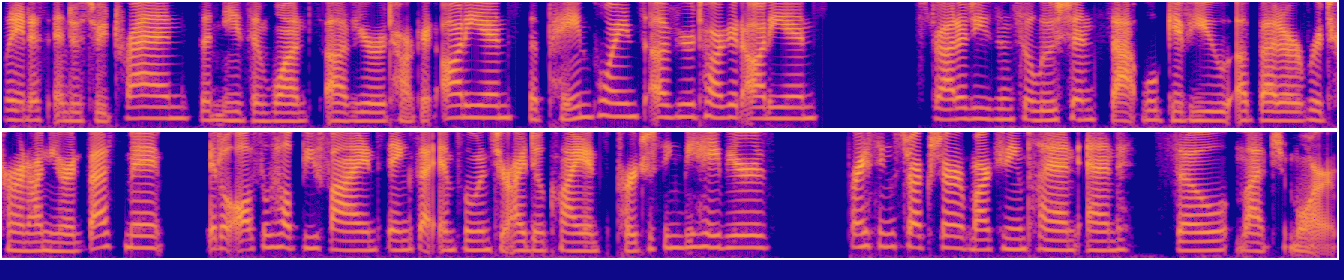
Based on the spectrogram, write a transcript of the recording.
latest industry trends, the needs and wants of your target audience, the pain points of your target audience, strategies and solutions that will give you a better return on your investment. It'll also help you find things that influence your ideal clients' purchasing behaviors, pricing structure, marketing plan, and so much more.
